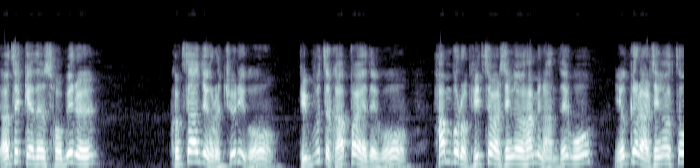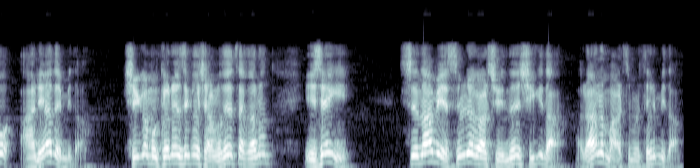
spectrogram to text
어떻게든 소비를 극단적으로 줄이고 빚부터 갚아야 되고 함부로 비토할 생각하면 안 되고 엮어할 생각도 안 해야 됩니다. 지금은 그런 생각 잘못했다가는 인생이 쓰나미에 쓸려갈 수 있는 시기다 라는 말씀을 드립니다.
